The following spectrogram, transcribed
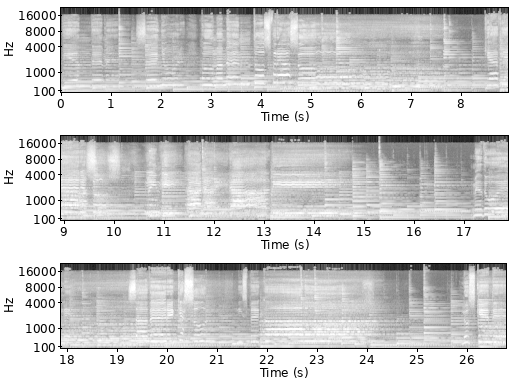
Atiéndeme, Señor, tómame en tus brazos, que a me invitan a ir a ti. Me duele saber que son mis pecados los que te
